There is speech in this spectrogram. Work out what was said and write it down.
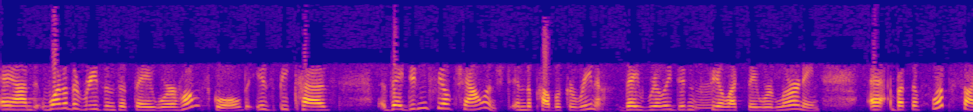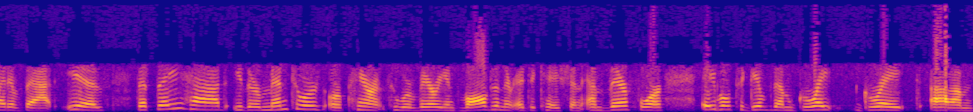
And one of the reasons that they were homeschooled is because they didn't feel challenged in the public arena. They really didn't feel like they were learning. Uh, but the flip side of that is that they had either mentors or parents who were very involved in their education and therefore able to give them great, great um,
